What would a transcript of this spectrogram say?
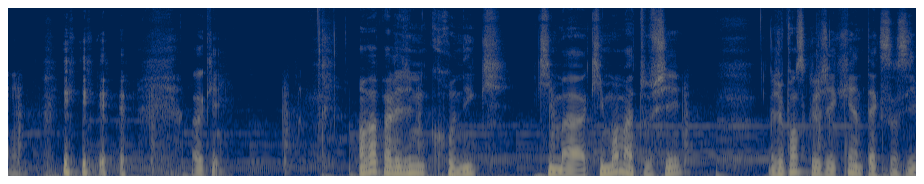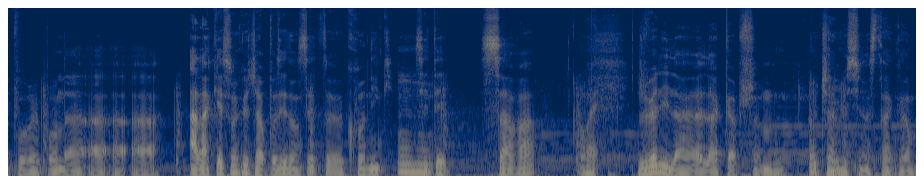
Mm. ok. On va parler d'une chronique qui m'a, qui moi m'a touché. Je pense que j'ai écrit un texte aussi pour répondre à, à, à, la question que tu as posée dans cette euh, chronique. Mhm. C'était ça va? Ouais. Je vais lire la, la caption que tu as mis sur Instagram.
